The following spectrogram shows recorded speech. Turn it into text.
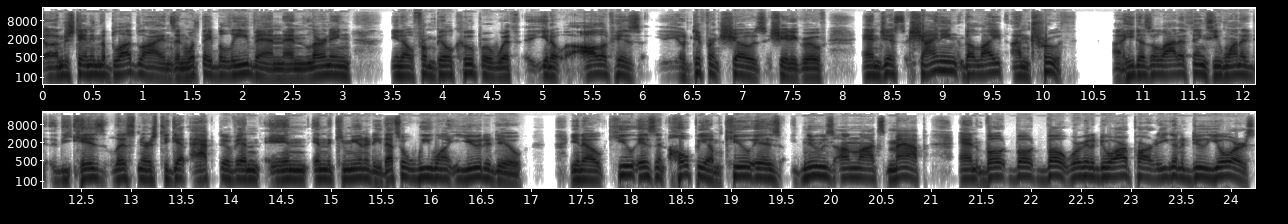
understanding the bloodlines and what they believe in and learning, you know, from Bill Cooper with, you know, all of his, you know, different shows, Shady Grove, and just shining the light on truth. Uh, he does a lot of things. He wanted the, his listeners to get active in in in the community. That's what we want you to do. You know, Q isn't hopium. Q is news unlocks map and vote, vote, vote. We're going to do our part. Are you going to do yours?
